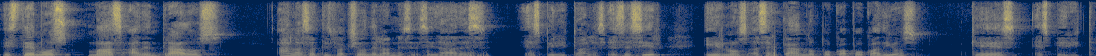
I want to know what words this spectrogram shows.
estemos más adentrados a la satisfacción de las necesidades espirituales, es decir, irnos acercando poco a poco a Dios, que es espíritu.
